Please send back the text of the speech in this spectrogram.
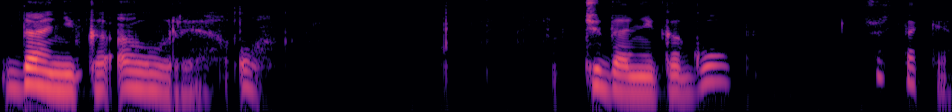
Даніка Ауреа. О. Чи Даніка Голд. Щось таке.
